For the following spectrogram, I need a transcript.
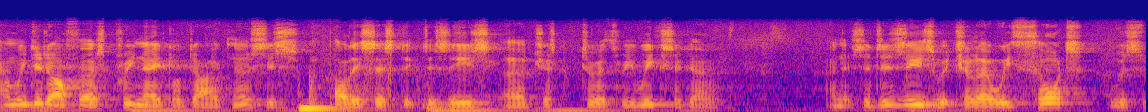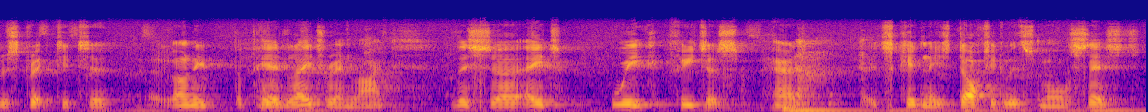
and we did our first prenatal diagnosis of polycystic disease uh, just two or three weeks ago. And it's a disease which, although we thought was restricted to, uh, only appeared later in life, this uh, eight week fetus had its kidneys dotted with small cysts.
